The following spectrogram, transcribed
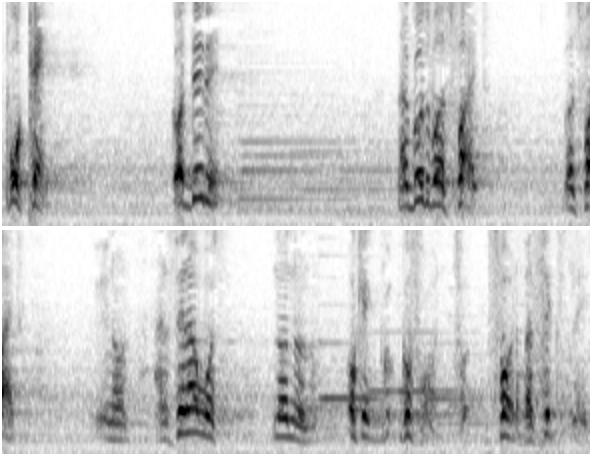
spoken. God did it. Now go to verse 5. Verse 5. You know, and Sarah was, no, no, no. Okay, go, go forward. Forward, verse 6, please.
